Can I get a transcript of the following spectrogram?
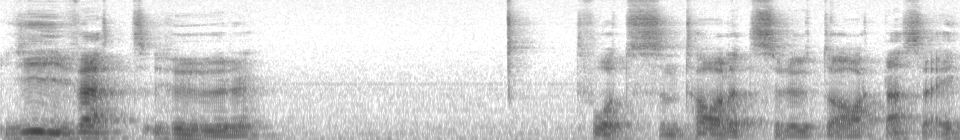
givet hur 2000-talet ser ut att arta sig,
